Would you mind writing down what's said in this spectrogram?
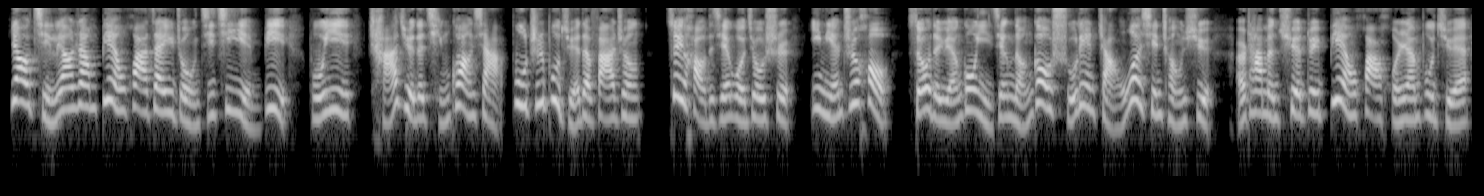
要尽量让变化在一种极其隐蔽、不易察觉的情况下不知不觉的发生。最好的结果就是一年之后，所有的员工已经能够熟练掌握新程序，而他们却对变化浑然不觉，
